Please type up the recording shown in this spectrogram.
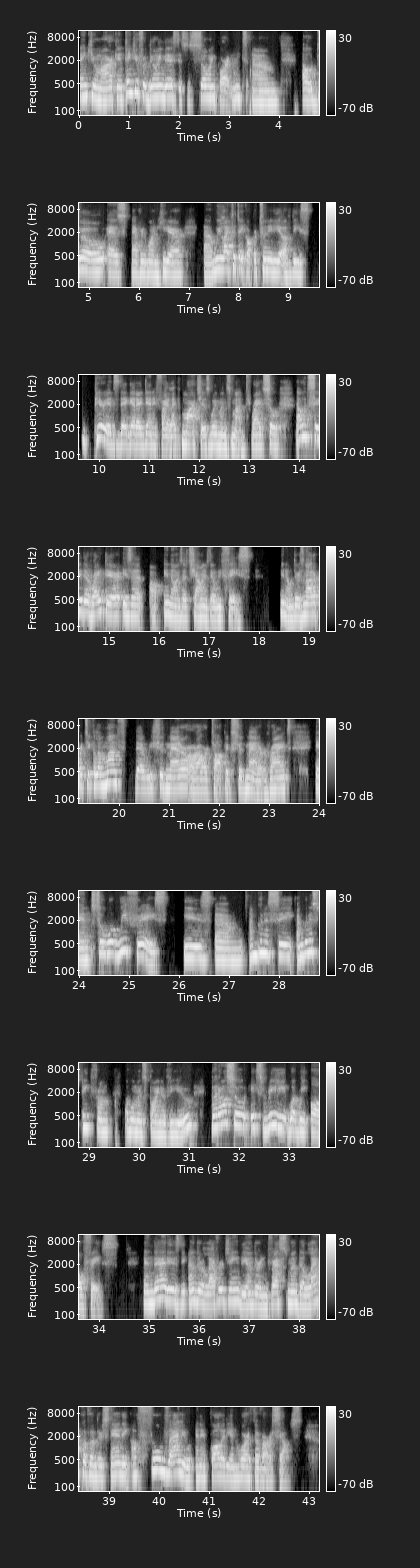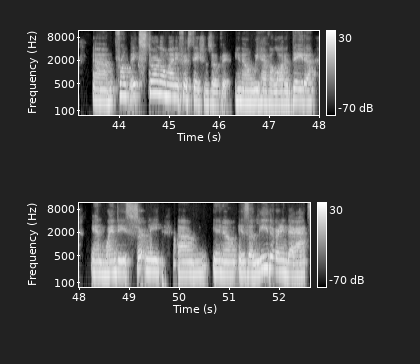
Thank you, Mark, and thank you for doing this. This is so important. Um, although, as everyone here, uh, we like to take opportunity of these periods that get identified like March as Women's Month, right? So I would say that right there is a, uh, you know, is a challenge that we face. You know, there's not a particular month that we should matter or our topics should matter, right? And so what we face is um, I'm going to say, I'm going to speak from a woman's point of view, but also it's really what we all face. And that is the under leveraging, the under investment, the lack of understanding of full value and equality and worth of ourselves. Um, from external manifestations of it, you know, we have a lot of data and Wendy certainly, um, you know, is a leader in that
